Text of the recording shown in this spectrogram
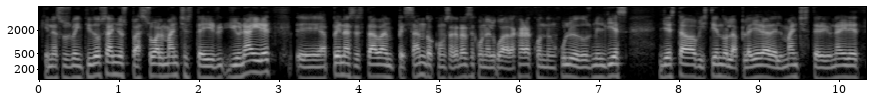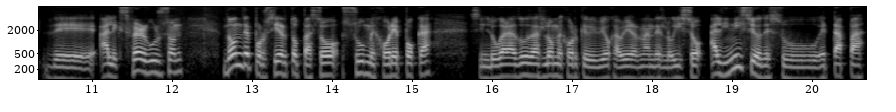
quien a sus 22 años pasó al Manchester United, eh, apenas estaba empezando a consagrarse con el Guadalajara cuando en julio de 2010 ya estaba vistiendo la playera del Manchester United de Alex Ferguson, donde por cierto pasó su mejor época. Sin lugar a dudas, lo mejor que vivió Javier Hernández lo hizo al inicio de su etapa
